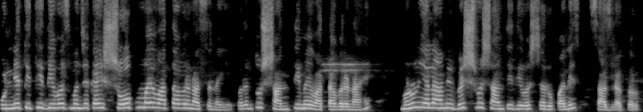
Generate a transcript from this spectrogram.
पुण्यतिथी दिवस म्हणजे काही शोकमय वातावरण असं नाही परंतु शांतिमय वातावरण आहे. म्हणून याला आम्ही विश्व शांती दिवसच्या रूपाने साजरा करतो.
